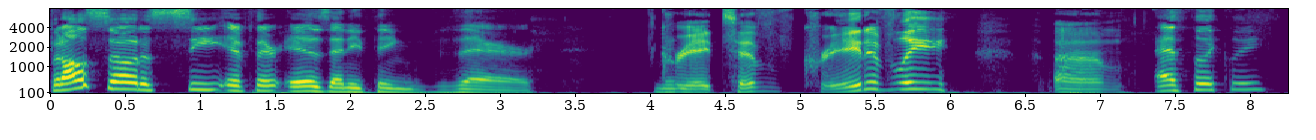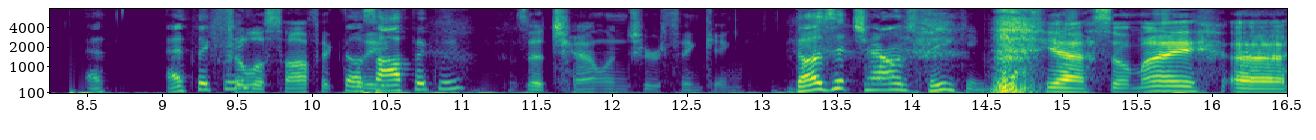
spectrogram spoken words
but also to see if there is anything there. Creative, creatively, um, Ethically, eth- ethically, philosophically. philosophically, Does it challenge your thinking? does it challenge thinking? Yeah, so my uh,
